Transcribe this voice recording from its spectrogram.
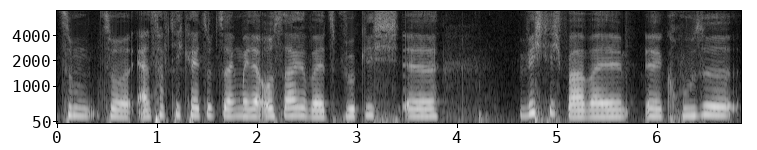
zum, zur Ernsthaftigkeit sozusagen bei der Aussage, weil es wirklich äh, wichtig war, weil äh, Kruse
